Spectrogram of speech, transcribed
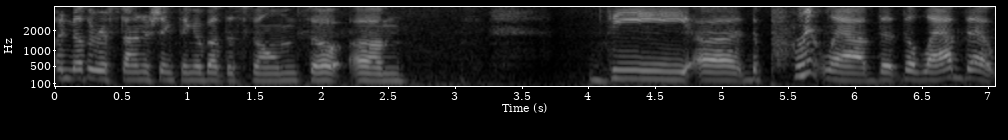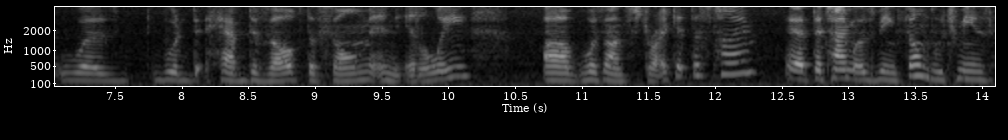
another astonishing thing about this film. So, um, the uh, the print lab, the the lab that was would have developed the film in Italy. Uh, was on strike at this time. At the time it was being filmed, which means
